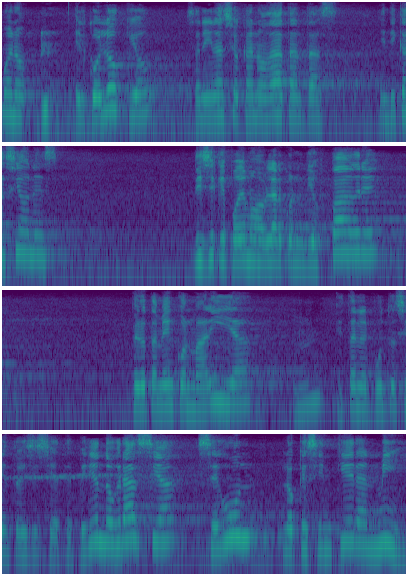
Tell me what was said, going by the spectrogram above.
Bueno, el coloquio, San Ignacio acá nos da tantas indicaciones. Dice que podemos hablar con Dios Padre, pero también con María, está en el punto 117, pidiendo gracia según lo que sintiera en mí,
